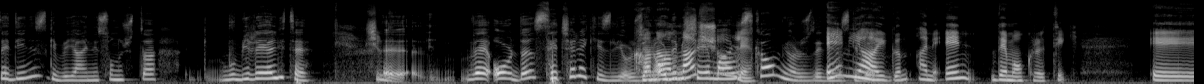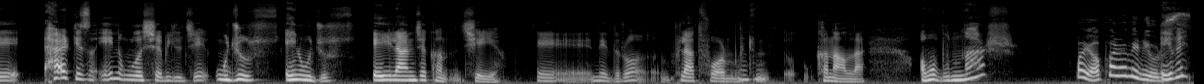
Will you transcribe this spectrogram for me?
Dediğiniz gibi yani sonuçta bu bir realite Şimdi Ee, ve orada seçerek izliyoruz. Yani orada bir Kanallar şeye maruz şöyle, kalmıyoruz dediğiniz en gibi. yaygın hani en demokratik e, herkesin en ulaşabileceği ucuz en ucuz eğlence şeyi e, nedir o platform bütün kanallar ama bunlar Bayağı para veriyoruz. evet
